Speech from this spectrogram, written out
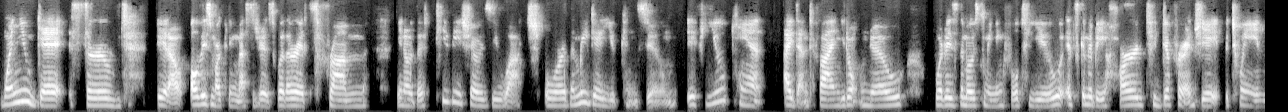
when you get served you know all these marketing messages whether it's from you know the tv shows you watch or the media you consume if you can't identify and you don't know what is the most meaningful to you, it's going to be hard to differentiate between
